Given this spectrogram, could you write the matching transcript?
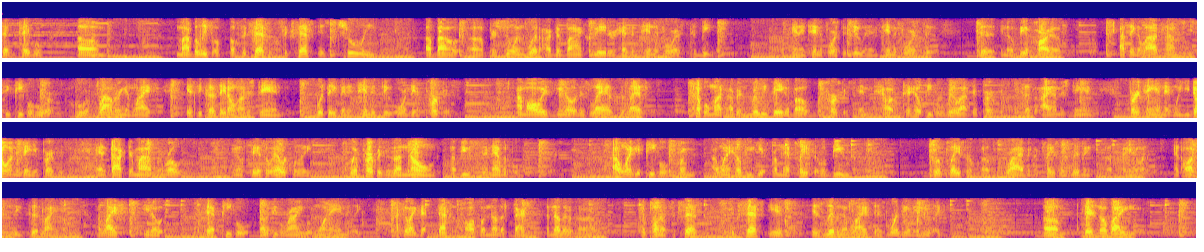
Set the table. Um, my belief of, of success success is truly about uh, pursuing what our divine Creator has intended for us to be, and intended for us to do, and intended for us to to you know be a part of. I think a lot of times you see people who are who are floundering in life is because they don't understand what they've been intended to do or their purpose. I'm always, you know, this last the last couple months I've been really big about purpose and how to help people realize their purpose because I understand firsthand that when you don't understand your purpose, as Dr. Myles Munroe, you know, said so eloquently, where purpose is unknown, abuse is inevitable. I want to get people from, I want to help you get from that place of abuse to a place of, of thriving, a place of living, uh, you know, an ultimately good life, a life, you know, that people, other people around you would want to emulate. I feel like that that's also another factor, another uh, component of success. Success is is living a life that's worthy of emulating. Um, there's nobody.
